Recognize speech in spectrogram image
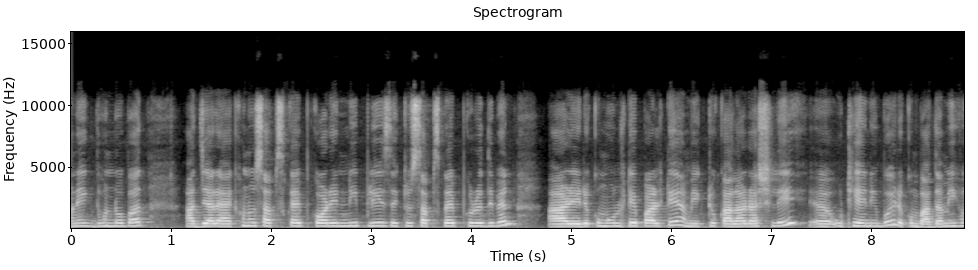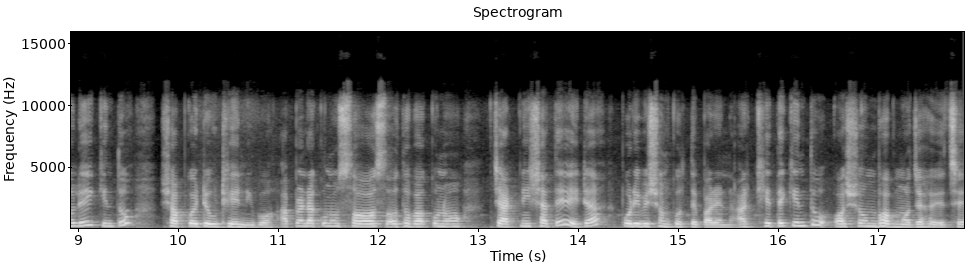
অনেক ধন্যবাদ। আর যারা এখনও সাবস্ক্রাইব করেননি প্লিজ একটু সাবস্ক্রাইব করে দিবেন। আর এরকম উল্টে পাল্টে আমি একটু কালার আসলেই উঠিয়ে নিব। এরকম বাদামি হলেই কিন্তু সব কয়টা উঠিয়ে নিব। আপনারা কোনো সস অথবা কোনো চাটনির সাথে এটা পরিবেশন করতে পারেন। আর খেতে কিন্তু অসম্ভব মজা হয়েছে।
